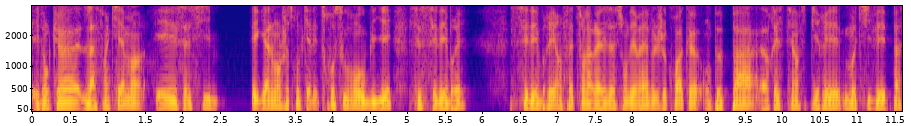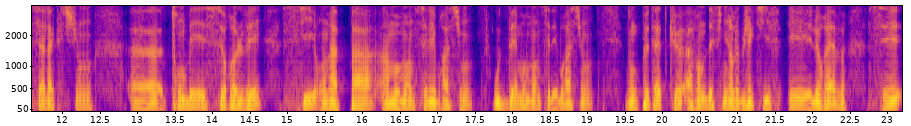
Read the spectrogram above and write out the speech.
Et donc la cinquième et celle-ci également, je trouve qu'elle est trop souvent oubliée, c'est célébrer. célébrer en fait sur la réalisation des rêves. Je crois qu'on peut pas rester inspiré, motivé, passer à l'action, euh, tomber, se relever si on n'a pas un moment de célébration ou des moments de célébration. Donc peut-être que avant de définir l'objectif et le rêve, c'est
